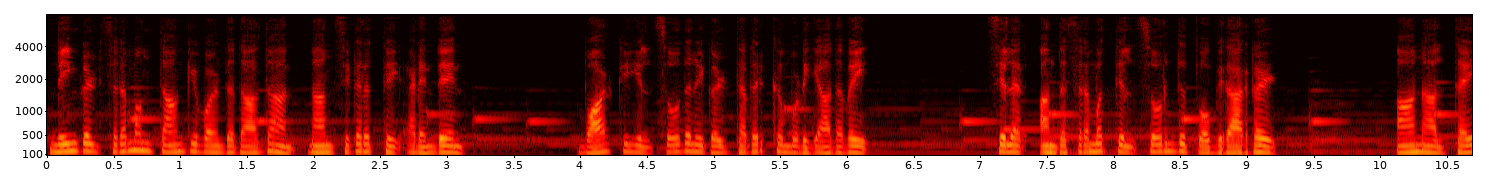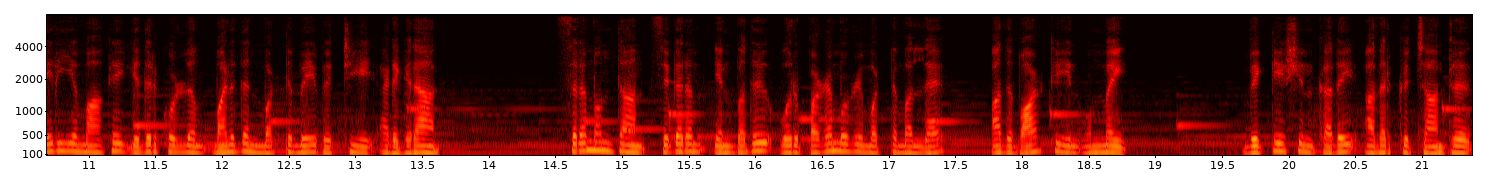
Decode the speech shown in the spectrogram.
நீங்கள் சிரமம் தாங்கி வாழ்ந்ததால்தான் நான் சிகரத்தை அடைந்தேன். வாழ்க்கையில் சோதனைகள் தவிர்க்க முடியாதவை. சிலர் அந்த சிரமத்தில் சோர்ந்து போகிறார்கள். ஆனால் தைரியமாக எதிர்கொள்ளும் மனிதன் மட்டுமே வெற்றியை அடைகிறான். சிரமம்தான் சிகரம் என்பது ஒரு பழமொழி மட்டுமல்ல அது வாழ்க்கையின் உண்மை. விக்னேஷின் கதை அதற்குச் சான்று.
